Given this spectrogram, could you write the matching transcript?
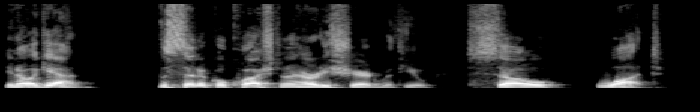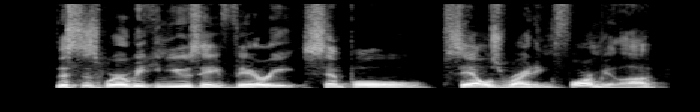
You know, again, the cynical question I already shared with you. So what? This is where we can use a very simple sales writing formula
